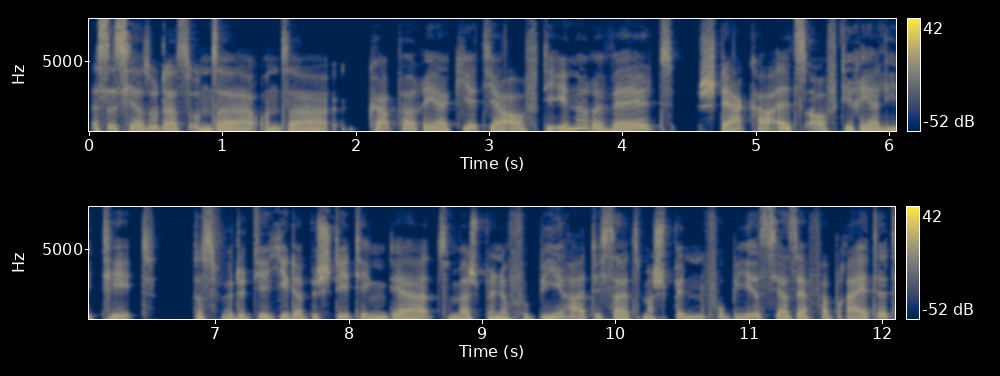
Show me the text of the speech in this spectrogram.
es ist ja so, dass unser, unser Körper reagiert ja auf die innere Welt stärker als auf die Realität. Das würde dir jeder bestätigen, der zum Beispiel eine Phobie hat. Ich sage jetzt mal, Spinnenphobie ist ja sehr verbreitet.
